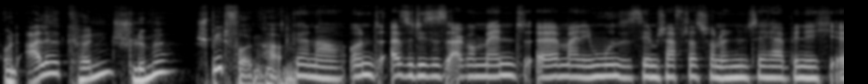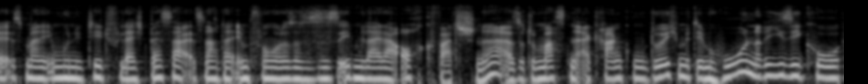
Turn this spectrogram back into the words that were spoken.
und alle können schlimme Spätfolgen haben. Genau. Und also dieses Argument, äh, mein Immunsystem schafft das schon und hinterher bin ich, äh, ist meine Immunität vielleicht besser als nach der Impfung oder so, das ist eben leider auch Quatsch. Ne? Also du machst eine Erkrankung durch mit dem hohen Risiko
